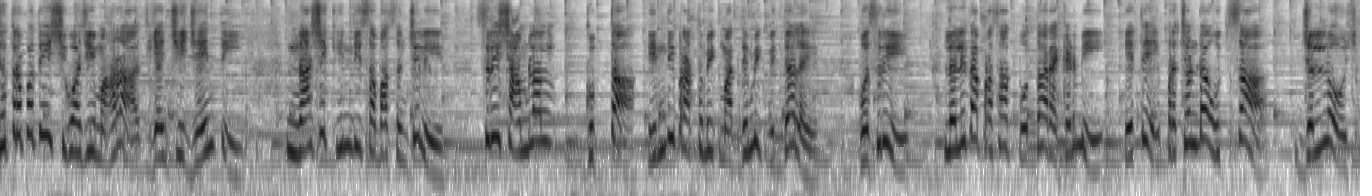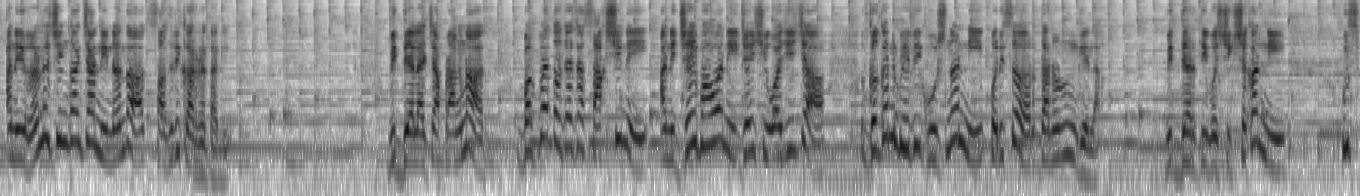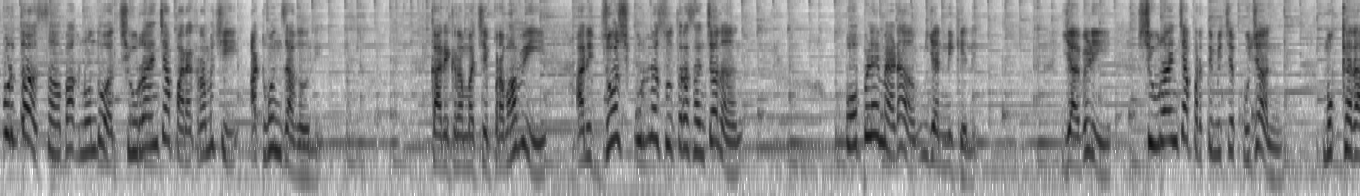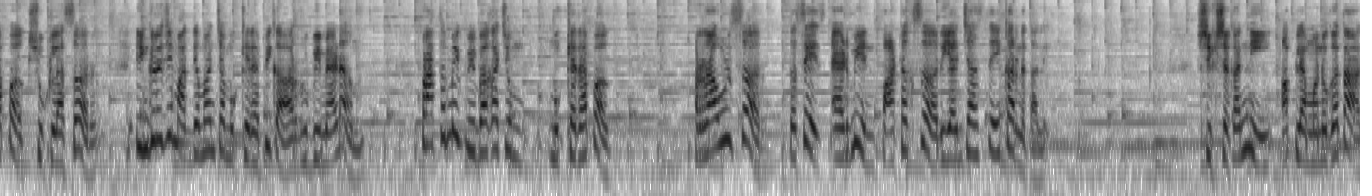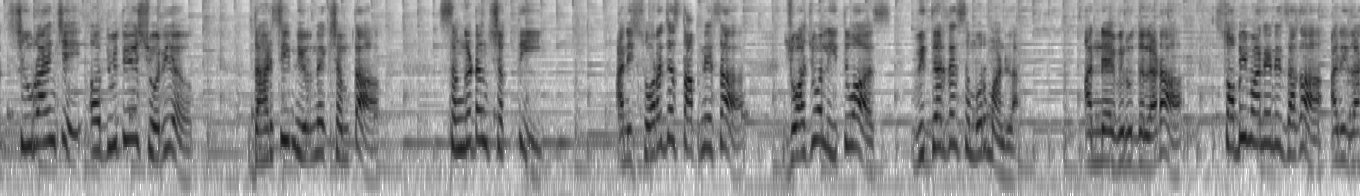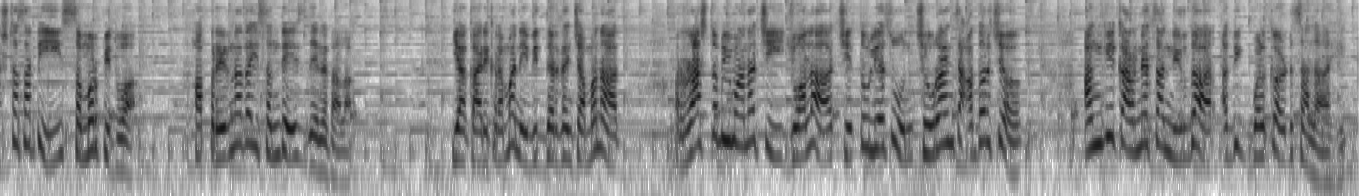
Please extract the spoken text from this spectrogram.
छत्रपती शिवाजी महाराज यांची जयंती नाशिक हिंदी सभा संचलित श्री श्यामलाल गुप्ता हिंदी प्राथमिक माध्यमिक विद्यालय व श्री ललिता प्रसाद पोद्दार अकॅडमी येथे प्रचंड उत्साह जल्लोष आणि रणशिंगांच्या निनादात साजरी करण्यात आली. विद्यालयाच्या प्रांगणात भगव्या ध्वजाच्या साक्षीने आणि जय भावानी जय शिवाजीच्या गगनभेदी घोषणांनी परिसर दणाणून गेला. विद्यार्थी व शिक्षकांनी उत्स्फूर्त सहभाग नोंदवत शिवरायांच्या पराक्रमाची आठवण जागवली. कार्यक्रमाचे प्रभावी आणि जोशपूर्ण सूत्रसंचालन पोपळे मॅडम यांनी केले. यावेळी शिवरायांच्या प्रतिमेचे पूजन मुख्याध्यापक शुक्ला सर इंग्रजी माध्यमांच्या मुख्याध्यापिका रुबी मॅडम प्राथमिक विभागाचे मुख्याध्यापक राहुल सर तसेच ऍडमिन पाठक सर यांच्या हस्ते करण्यात आले. शिक्षकांनी आपल्या मनोगतात शिवरायांचे अद्वितीय शौर्य धाडसी निर्णय क्षमता संघटन शक्ती आणि स्वराज्य स्थापनेचा ज्वाज्वल इतिहास विद्यार्थ्यांसमोर मांडला. अन्यायाविरुद्ध लढा स्वाभिमानाने जागा आणि राष्ट्रासाठी समर्पित व्हा हा प्रेरणादायी संदेश देण्यात आला. या कार्यक्रमाने विद्यार्थ्यांच्या मनात राष्ट्राभिमानाची ज्वाला चेतवली असून शिवरायांचा आदर्श अंगीकारण्याचा निर्धार अधिक बळकट झाला आहे.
